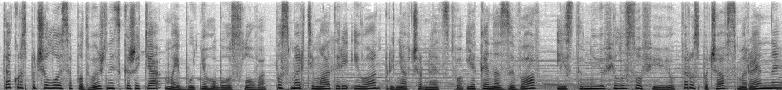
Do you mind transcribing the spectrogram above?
Так розпочалося подвижницьке життя майбутнього богослова. По смерті матері Іоанн прийняв чернецтво, яке називав істинною філософією, та розпочав смиренне,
